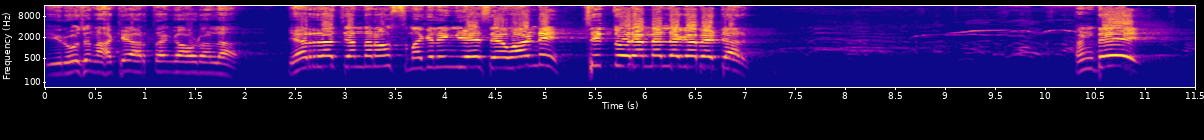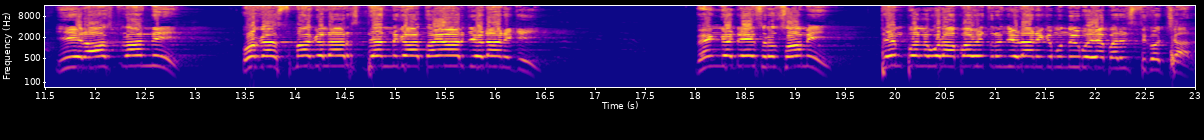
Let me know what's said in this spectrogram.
ఈ రోజు నాకే అర్థం కావడంలా ఎర్ర చందనం స్మగ్లింగ్ చేసేవాడిని చిత్తూరు ఎమ్మెల్యేగా పెట్టారు. అంటే ఈ రాష్ట్రాన్ని ఒక స్మగ్లర్స్ డెన్గా తయారు చేయడానికి వెంకటేశ్వర స్వామి టెంపుల్ కూడా అపవిత్రం చేయడానికి ముందుకు పోయే పరిస్థితికి వచ్చారు.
